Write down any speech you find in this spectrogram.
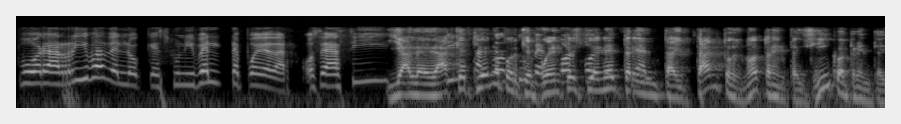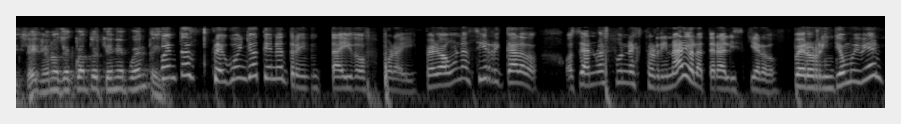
por arriba de lo que su nivel te puede dar. O sea, sí Y a la edad sí que tiene, porque Fuentes tiene treinta y tantos, ¿no? Treinta y cinco, treinta y seis, yo no sé cuántos tiene Fuentes. Fuentes, según yo, tiene 32 por ahí. Pero aún así, Ricardo, o sea, no es un extraordinario lateral izquierdo, pero rindió muy bien.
